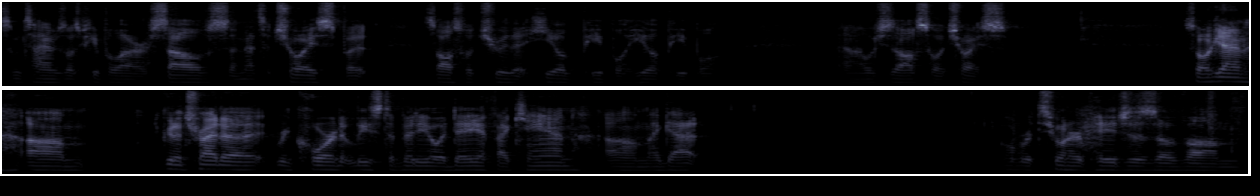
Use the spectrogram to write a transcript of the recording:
Sometimes those people are ourselves and that's a choice but it's also true that healed people heal people uh, which is also a choice so again, um, I'm going to try to record at least a video a day if I can. Um, I got over 200 pages of um,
